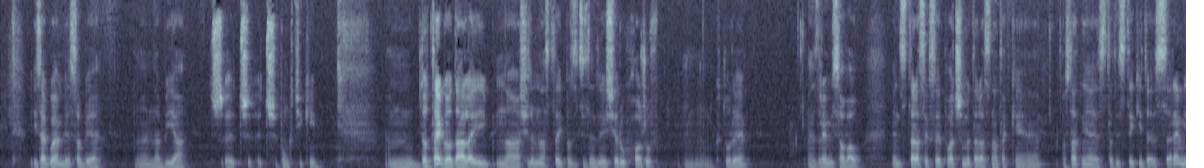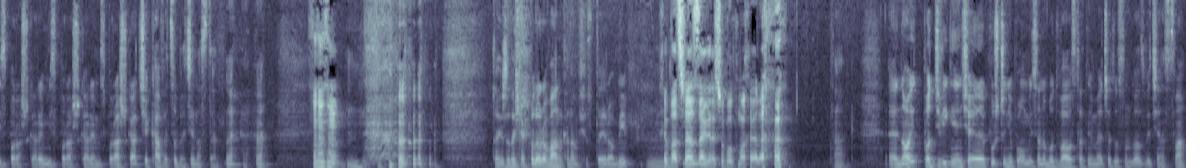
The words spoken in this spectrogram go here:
i Zagłębie sobie nabija trzy, trzy, trzy punkciki. Do tego dalej na 17 pozycji znajduje się Ruch Chorzów, który zremisował. Więc teraz jak sobie popatrzymy teraz na takie ostatnie statystyki, to jest remis, porażka, remis, porażka, remis, porażka. Ciekawe, co będzie następne. Także taka kolorowanka nam się tutaj robi. Chyba trzeba I... zagrać obok Machera. tak. E, no i podźwignięcie Puszczy Niepołomice, no bo dwa ostatnie mecze to są dwa zwycięstwa.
